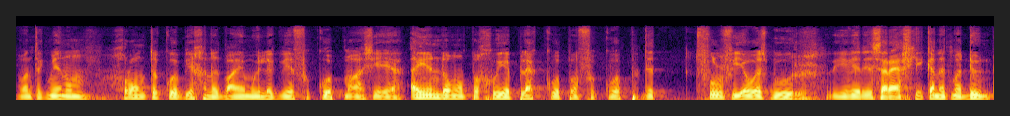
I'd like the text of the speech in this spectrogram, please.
Want ek meen om grond te koop, jy gaan dit baie moeilik weer verkoop, maar as jy eiendom op 'n goeie plek koop en verkoop, dit voel vir jou as boer, jy weet dis reg, jy kan dit maar doen.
